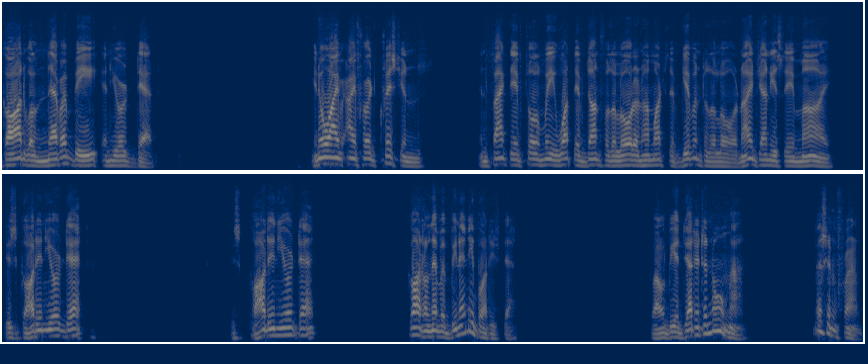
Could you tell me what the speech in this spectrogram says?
God will never be in your debt. You know, I've, I've heard Christians, in fact, they've told me what they've done for the Lord and how much they've given to the Lord. And I generally say, My, is God in your debt? Is God in your debt? God will never be in anybody's debt. God will be a debtor to no man. Listen, friend,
